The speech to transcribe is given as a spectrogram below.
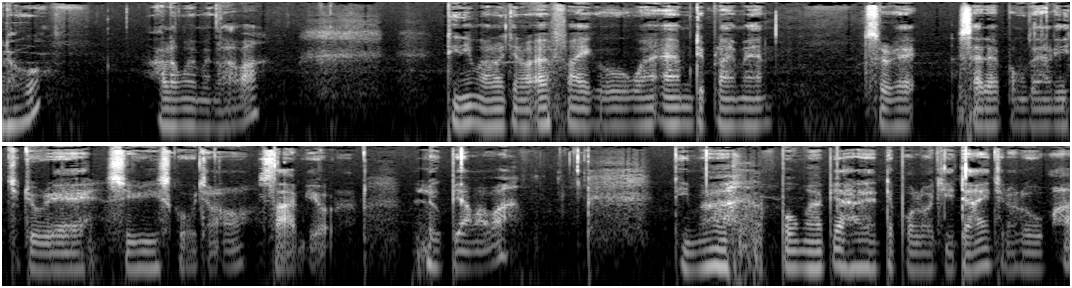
Hello အားလုံးပဲမင်္ဂလာပါဒီနေ့မှာတော့ကျွန်တော် F5 ကို 1M deployment ဆိုတဲ့ setup ပုံစံလေး tutorial series ကိုကျွန်တော်စပြီးတော့လုပ်ပြမှာပါဒီမှာပုံမှန်ပြထားတဲ့ topology တိုင်းကျွန်တော်တို့မှာ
